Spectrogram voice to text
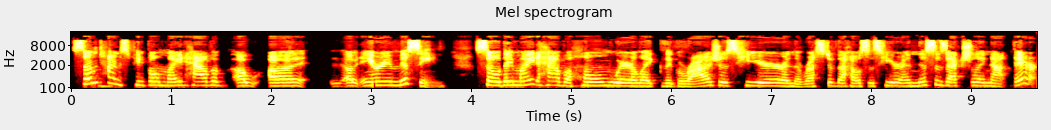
sometimes people might have a, a, a an area missing. So they might have a home where like the garage is here and the rest of the house is here, and this is actually not there.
